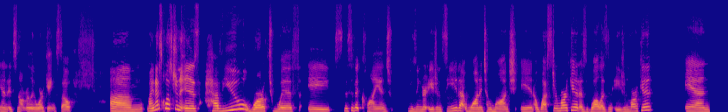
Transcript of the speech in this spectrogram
and it's not really working. So, um, my next question is: Have you worked with a specific client using your agency that wanted to launch in a Western market as well as an Asian market? And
